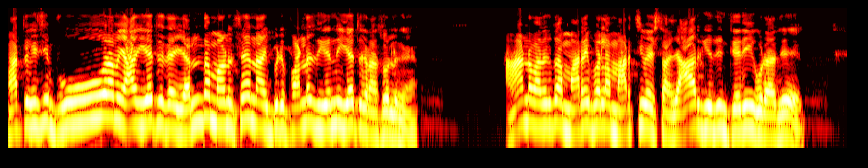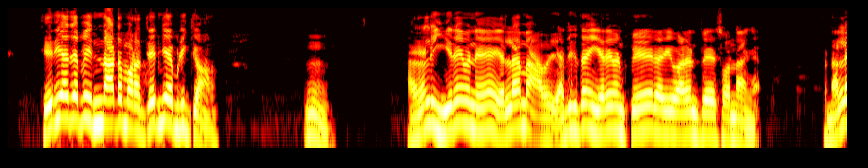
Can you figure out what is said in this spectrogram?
மற்ற விஷயம் பூரா யாரும் ஏற்றுத எந்த மனுஷன் நான் இப்படி பண்ணது என்ன ஏற்றுக்கிறான் சொல்லுங்கள் ஆண்டவன் அதுக்கு தான் மறைப்பெல்லாம் மறைச்சி வச்சிட்டான். யாருக்கு எதுவும் தெரியக்கூடாது. தெரியாதப்ப இந்த ஆட்டம் போகிறான் தெரிஞ்சால் பிடிக்கும். ம். அதனால் இறைவன் எல்லாமே அவ- அதுக்கு தான் இறைவன் பேரறிவாளன் பேர் சொன்னாங்க. இப்போ நல்ல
